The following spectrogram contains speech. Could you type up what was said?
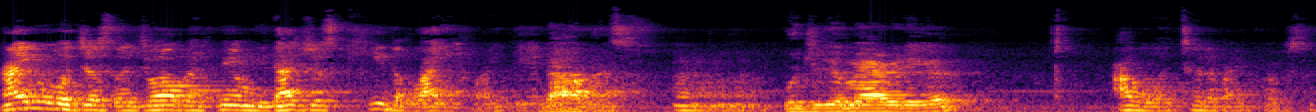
Not even with just a job and family. That's just key to life right there. Balance. Mm, Would you get married again? I would to the right person.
